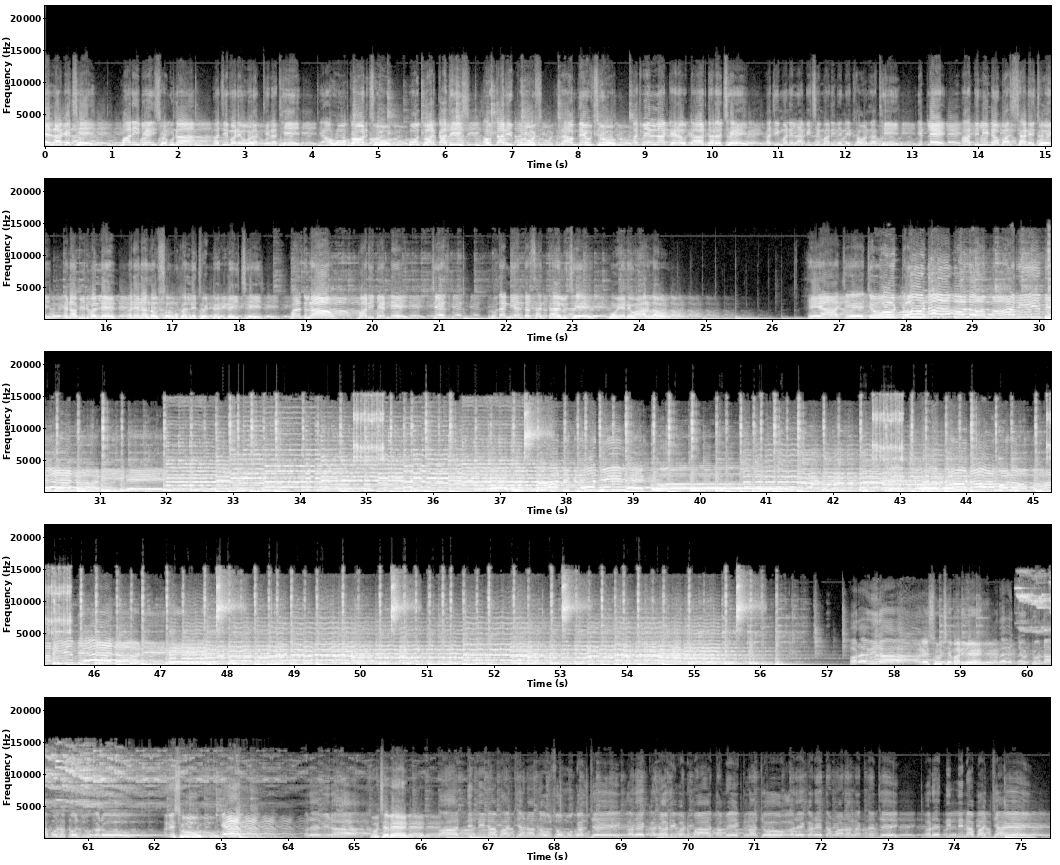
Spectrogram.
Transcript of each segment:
છે, મારી બેન સગુણા હજી મને ઓળખતી નથી. હું કોણ છું? હું દ્વારકાધીશ, અવતારી પુરુષ, રામદેવ છું. અજમેરના ઘેર અવતાર ધર્યો છે. હજી મને લાગે છે, મારી બેનને ખબર નથી. એટલે આ દિલ્હીના બાદશાહને જોઈ, એના બીરબલને અને એના નવસો મુગલને જોઈને ડરી રહી છે. પરંતુ લાવ, મારી બેનને જે હૃદયની અંદર સંતાયેલું છે, હું એને વાર લાવ. હે આજે જૂઠું ના બોલો મારી શું છે મારી બેન ના બોલું તો શું કરું? અરે શું? કેમ? અરે વીરા. શું છે બેન? આ દિલ્હીના બાદશાહના નવસો મુગલ છે. અરે કનહરી વનમાં તમે એકલા છો. અરે ઘરે તમારા લગ્ન છે. અરે દિલ્હીના બાદશાહે.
